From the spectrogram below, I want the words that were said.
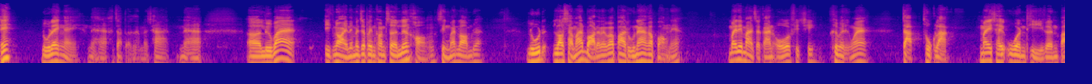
เอ๊ะ รู้ได้ไงนะฮะจับจากธรรมชาตินะฮะหรือว่าอีกหน่อยเนี่ยมันจะเป็น concern เรื่องของสิ่งแวดล้อมด้วย รู้เราสามารถบอกได้ไหมว่าปลาทูน่ากระป๋องเนี้ยไม่ได้มาจากการ overfishing คือหมายถึงว่าจับถูกหลักไม่ใช้อวนถี่เกินไป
